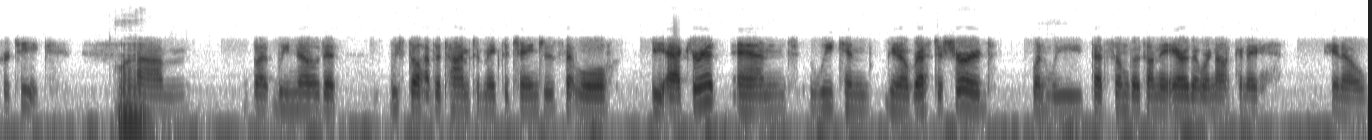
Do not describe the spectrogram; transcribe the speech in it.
critique. Right. Um, but we know that we still have the time to make the changes that will be accurate, and we can, you know, rest assured when we that film goes on the air that we're not going to you know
